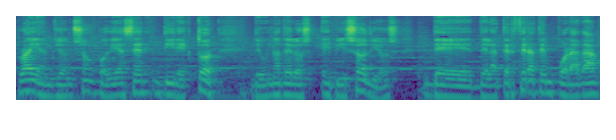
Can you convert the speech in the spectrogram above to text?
Ryan Johnson, podía ser director de uno de los episodios de, la tercera temporada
